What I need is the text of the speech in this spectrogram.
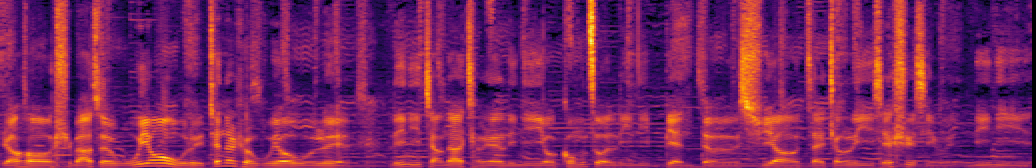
然后十八岁无忧无虑，真的是无忧无虑，离你长大成人，离你有工作，离你变得需要再整理一些事情，离你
